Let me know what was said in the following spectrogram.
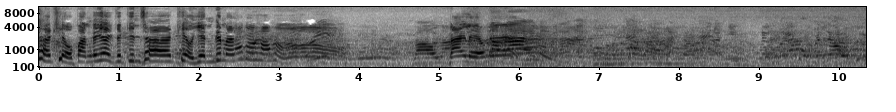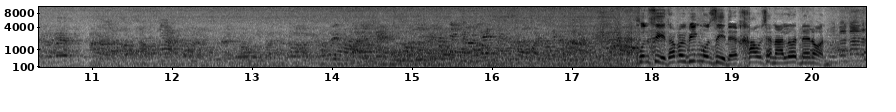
ชาเขียวปั่นก็อยากจะกินชาเขียวเย็นขึ้นมาก็คือชาเขียวเย็นตลอดเราได้แล้วแม่ คุณสี่ถ้าไปวิ่งคุณสี่ได้เข้าชนะเลิศแน่นอนก็น่าจะ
